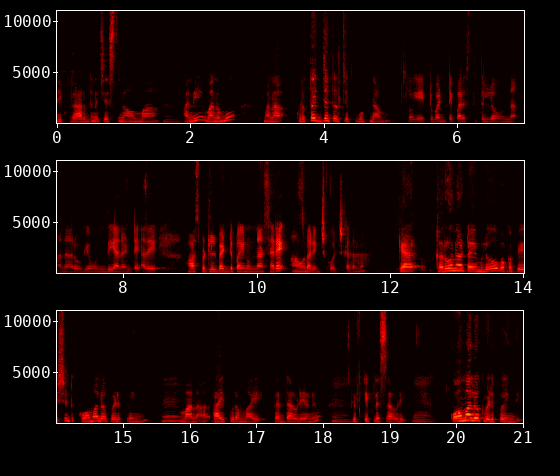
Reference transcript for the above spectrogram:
నీకు ప్రార్థన చేస్తున్నాం అమ్మా ఉమ్. అని మనము మన కృతజ్ఞతలు చెప్పుకుంటున్నాము సో ఎటువంటి పరిస్థితుల్లో ఉన్న అనారోగ్యం ఉంది అని అంటే అదే హాస్పిటల్ బెడ్ పైన ఉన్నా సరే. స్మరించుకోవచ్చు కదమ్మా కరోనా టైంలో ఒక పేషెంట్ కోమాలోకి వెళ్ళిపోయింది. మన రాయపూర్ అమ్మాయి పెద్ద ఆవిడను. ఫిఫ్టీ ప్లస్ ఆవిడ. కోమాలోకి వెళ్ళిపోయింది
